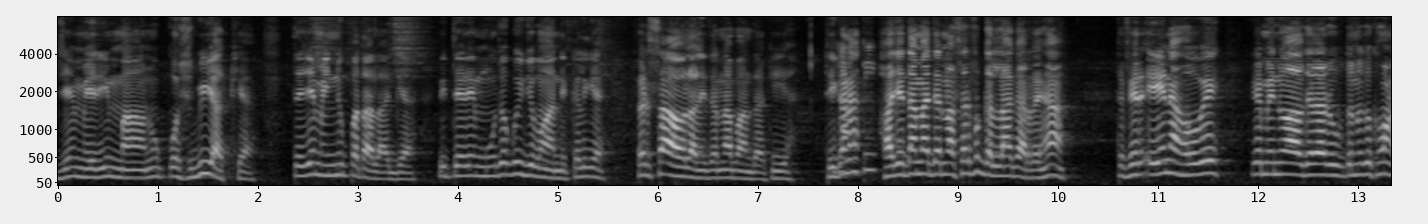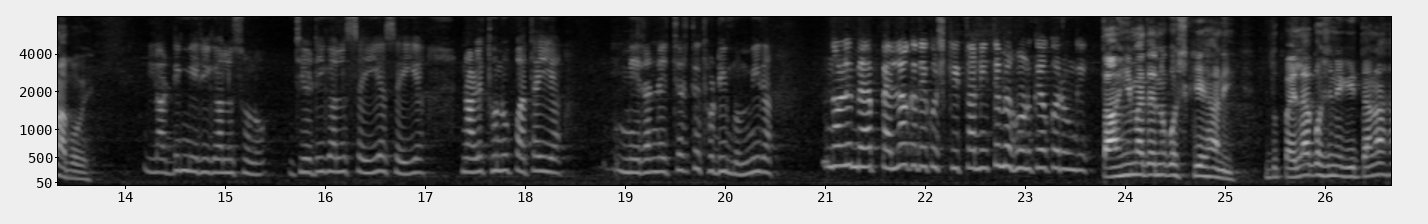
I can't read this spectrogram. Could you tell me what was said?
ਜੇ ਮੇਰੀ ਮਾਂ ਨੂੰ ਕੁਝ ਵੀ ਆਖਿਆ ਤੇ ਜੇ ਮੈਨੂੰ ਪਤਾ ਲੱਗ ਗਿਆ ਵੀ ਤੇਰੇ ਮੂੰਹ 'ਚੋਂ ਕੋਈ ਜ਼ੁਬਾਨ ਨਿਕਲ ਗਿਆ ਫਿਰ ਹਿਸਾਬ ਲਾ ਨਹੀਂ ਕਰਨਾ ਬੰਦਾ ਕੀ ਹੈ। ਠੀਕ ਹੈ ਨਾ? ਲਾਡੀ। ਹਜੇ ਤਾਂ ਮੈਂ ਤੇਰੇ ਨਾਲ ਸਿਰਫ ਗੱਲਾਂ ਕਰ ਰਿਹਾ। ਤੇ ਫਿਰ ਇਹ ਨਾ ਹੋਵੇ ਕਿ ਮੈਨੂੰ ਆਪਦੇ ਦਾ ਰੂਪ ਤੈਨੂੰ ਦਿਖਾਉਣਾ ਪਵੇ। ਲਾਡੀ ਮੇਰੀ ਗੱਲ ਸੁਣੋ। ਜਿਹੜੀ ਗੱਲ ਸਹੀ ਹੈ ਸਹੀ ਹੈ ਨਾਲੇ ਤੁਹਾਨੂੰ ਪਤਾ ਹੀ ਆ ਮੇਰਾ ਨੇਚਰ ਤੇ ਤੁਹਾਡੀ ਮੰਮੀ ਦਾ। ਨਾਲੇ ਮੈਂ ਪਹਿਲਾਂ ਕਦੇ ਕੁਝ ਕੀਤਾ ਨਹੀਂ ਤੇ ਮੈਂ ਹੁਣ ਕਿਉਂ ਕਰੂੰਗੀ? ਤਾਂ ਹੀ ਮੈਂ ਤੈਨੂੰ ਕੁਝ ਕਿਹਾ ਨਹੀਂ। ਤੂੰ ਪਹਿਲਾਂ ਕੁਝ ਨਹੀਂ ਕੀਤਾ ਨਾ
